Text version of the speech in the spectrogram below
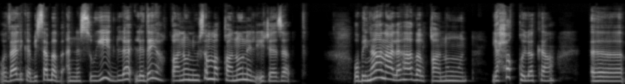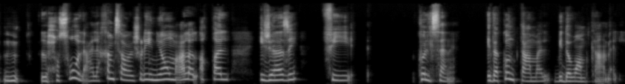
وذلك بسبب أن السويد لديها قانون يسمى قانون الإجازات. وبناء على هذا القانون يحق لك آه، الحصول على 25 يوم على الأقل إجازة في كل سنة إذا كنت تعمل بدوام كامل.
